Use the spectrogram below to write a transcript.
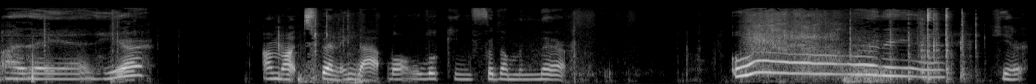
Are they in here? I'm not spending that long looking for them in there. Oh, here?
